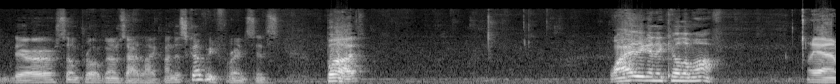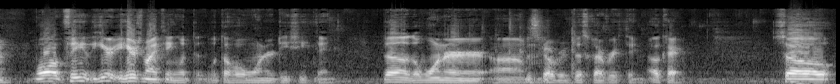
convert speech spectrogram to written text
there are some programs I like on Discovery, for instance. But why are they going to kill them off? Yeah. Well, see, here here's my thing with the, with the whole Warner DC thing, the the Warner um, Discovery. Discovery thing. Okay, so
